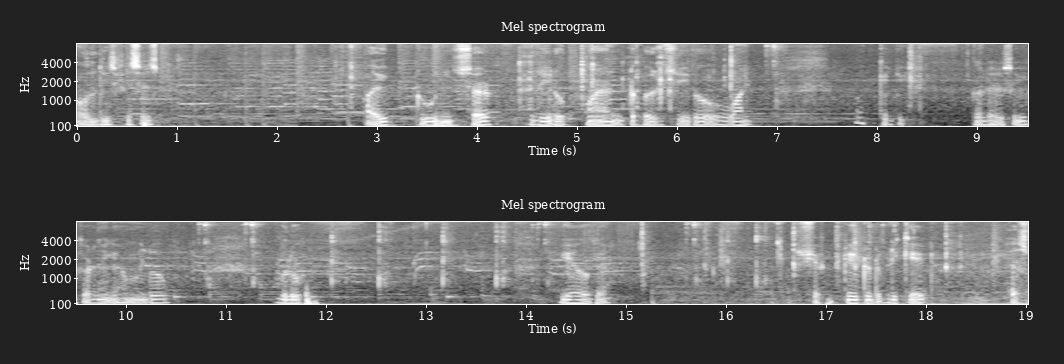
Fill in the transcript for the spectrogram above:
all these faces I to insert 0.001 okay जी कलर इसे भी कर देंगे हम लोग ब्लू ये हो गया। Shift T to duplicate S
